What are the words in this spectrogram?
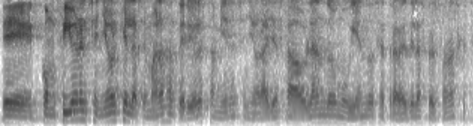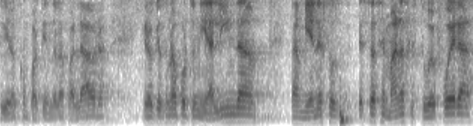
Eh, confío en el Señor que las semanas anteriores también el Señor haya estado hablando, moviéndose a través de las personas que estuvieron compartiendo la palabra. Creo que es una oportunidad linda. También estos, estas semanas que estuve fuera,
